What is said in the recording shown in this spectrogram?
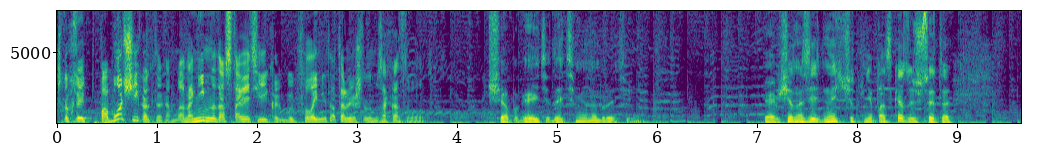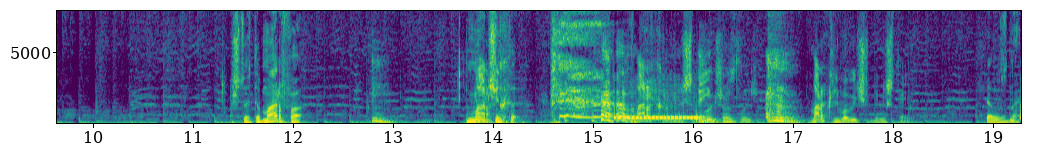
Что, хоть помочь ей как-то там? Анонимно доставить ей как бы фалоимитатор или что нам заказывал? Сейчас, погодите, дайте мне набрать ее. Я вообще, на знаете, что-то мне подсказывает, что это... что это Марфа. Не Марк. очень-то. Марк В Рубинштейн. лучшем случае. Марк Львович Рубинштейн. Я узнаю.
